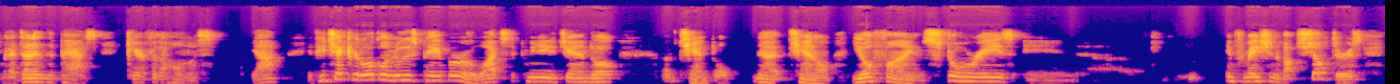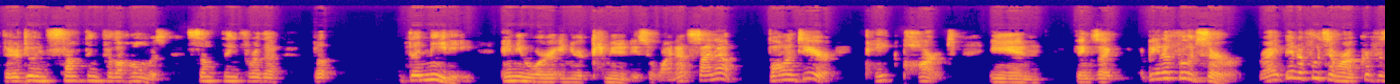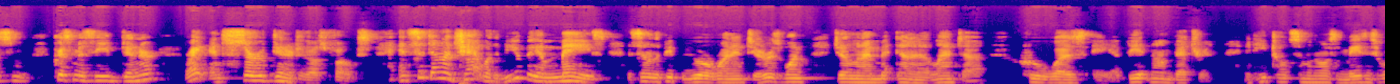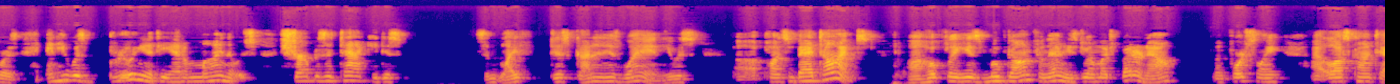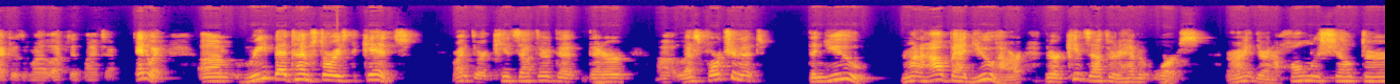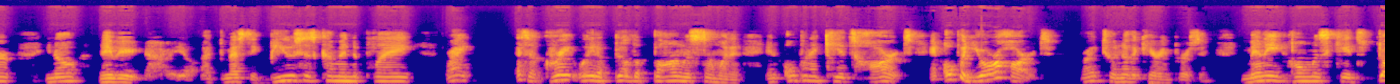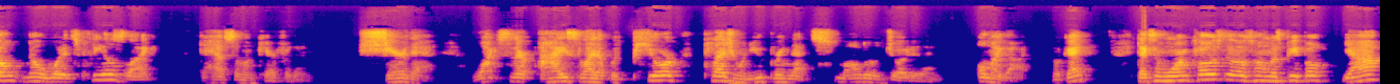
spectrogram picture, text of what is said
but I've done it in the past, care for the homeless. Yeah? If you check your local newspaper or watch the community channel, uh, channel, uh, channel, you'll find stories and information about shelters that are doing something for the homeless, something for the, the, the needy anywhere in your community. So why not sign up, volunteer, take part in things like being a food server, right? Being a food server on Christmas, Christmas Eve dinner, right? And serve dinner to those folks and sit down and chat with them. You'd be amazed at some of the people you will run into. There was one gentleman I met down in Atlanta who was a, a Vietnam veteran and he told some of the most amazing stories. And he was brilliant. He had a mind that was sharp as a tack. He just, some life just got in his way, and he was uh, upon some bad times. Uh, hopefully, he's moved on from that. He's doing much better now. Unfortunately, I lost contact with him when I left Atlanta. Anyway, um, read bedtime stories to kids. Right? There are kids out there that that are uh, less fortunate than you. No matter how bad you are, there are kids out there that have it worse. All right? They're in a homeless shelter. You know, maybe uh, you know, domestic abuse has come into play, right? That's a great way to build a bond with someone and, and open a kid's heart and open your heart, right, to another caring person. Many homeless kids don't know what it feels like to have someone care for them. Share that. Watch their eyes light up with pure pleasure when you bring that small little joy to them. Oh my God. Okay? Take some warm clothes to those homeless people. Yeah?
